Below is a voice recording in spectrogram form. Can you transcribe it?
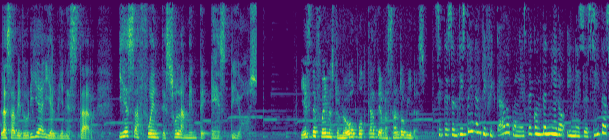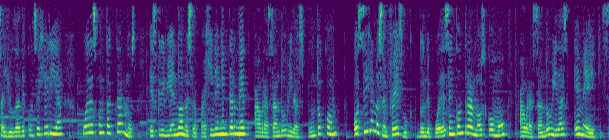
la sabiduría y el bienestar. Y esa fuente solamente es Dios. Y este fue nuestro nuevo podcast de Abrazando Vidas. Si te sentiste identificado con este contenido y necesitas ayuda de consejería, puedes contactarnos escribiendo a nuestra página en internet abrazandovidas.com o síguenos en Facebook, donde puedes encontrarnos como Abrazando Vidas MX.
